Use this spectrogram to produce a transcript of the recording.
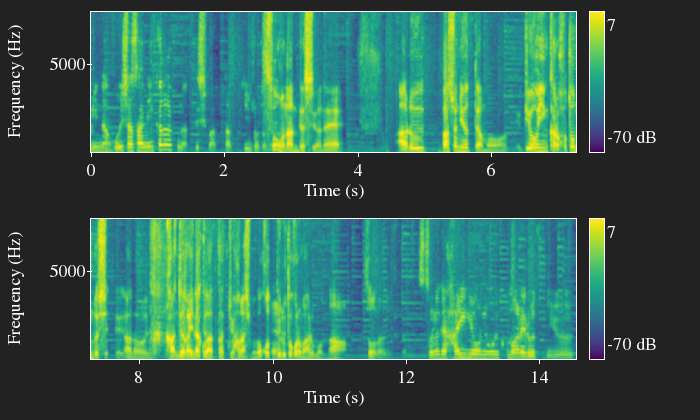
みんなお医者さんに行かなくなってしまったっていうことで、そうなんですよね。ある場所によってはもう病院からほとんどあの 患者がいなくなったっていう話も残ってるところもあるもんな。そうなんですそれで廃業に追い込まれるっていう、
